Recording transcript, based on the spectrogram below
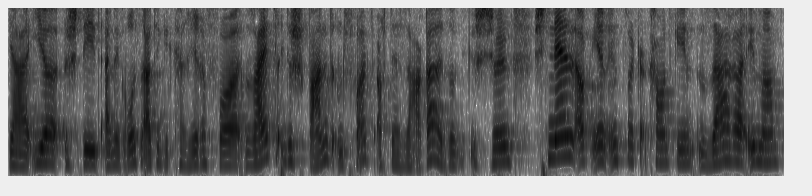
ja, ihr steht eine großartige Karriere vor. Seid gespannt und folgt auch der Sarah. Also schön schnell auf ihren Instagram-Account gehen. Sarah immer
